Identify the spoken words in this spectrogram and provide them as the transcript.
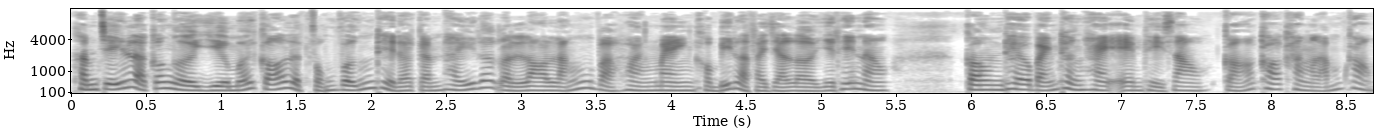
Thậm chí là có người vừa mới có lịch phỏng vấn thì đã cảm thấy rất là lo lắng và hoang mang không biết là phải trả lời như thế nào. Còn theo bản thân hai em thì sao? Có khó khăn lắm không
